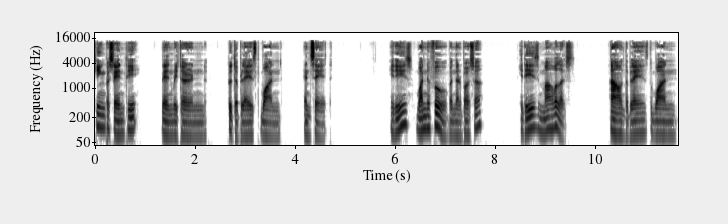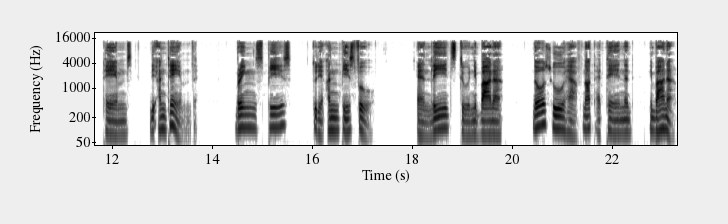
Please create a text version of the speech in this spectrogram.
King Pasenti then returned to the blessed one and said It is wonderful, Venerable Sir. It is marvelous how the blessed one tames the untamed, brings peace to the unpeaceful, and leads to nibbana those who have not attained nibbana.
